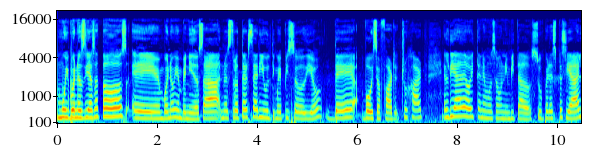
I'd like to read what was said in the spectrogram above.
Muy buenos días a todos. Eh, bueno, bienvenidos a nuestro tercer y último episodio de Voice of Art True Heart. El día de hoy tenemos a un invitado súper especial,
